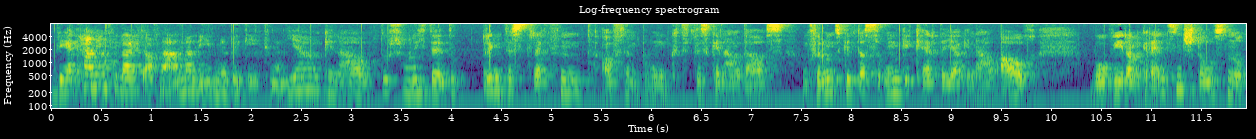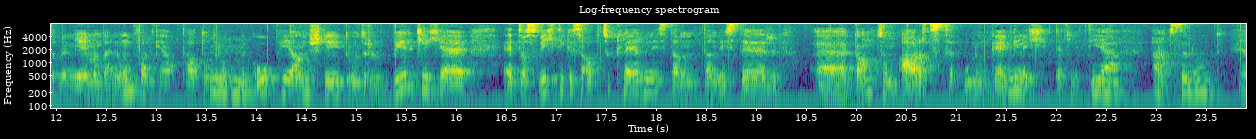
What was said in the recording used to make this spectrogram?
Wer genau. kann ihm vielleicht auf einer anderen Ebene begegnen? Ja, genau. Du, sprichst, mhm. du bringst es treffend auf den Punkt. Das ist genau das. Und für uns gilt das Umgekehrte ja genau auch. Wo wir an Grenzen stoßen oder wenn jemand einen Unfall gehabt hat oder mhm. OP ansteht oder wirklich äh, etwas Wichtiges abzuklären ist, dann, dann ist der äh, Gang zum Arzt unumgänglich, definitiv. Ja, ja. absolut. Ja.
